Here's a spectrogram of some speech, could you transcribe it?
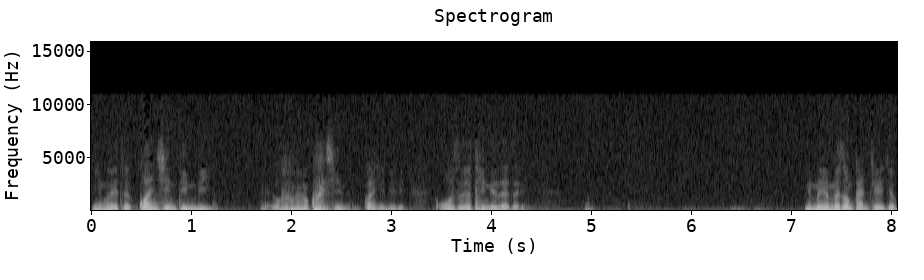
因为这惯性定律，我有惯性的惯性定律，我只是停留在这里。你们有没有这种感觉？就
